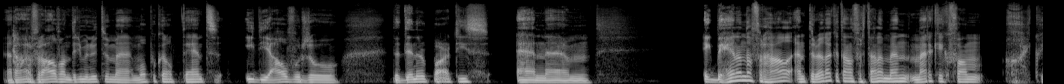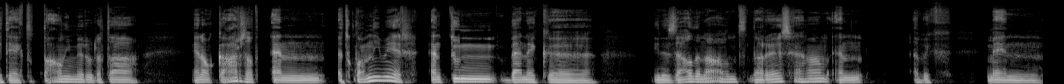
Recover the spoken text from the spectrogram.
raar verhaal van drie minuten met een moppekan op het eind. Ideaal voor zo de dinnerparties. En um, ik begin aan dat verhaal en terwijl ik het aan het vertellen ben, merk ik van, oh, ik weet eigenlijk totaal niet meer hoe dat, dat in elkaar zat. En het kwam niet meer. En toen ben ik uh, dezelfde avond naar huis gegaan en heb ik mijn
